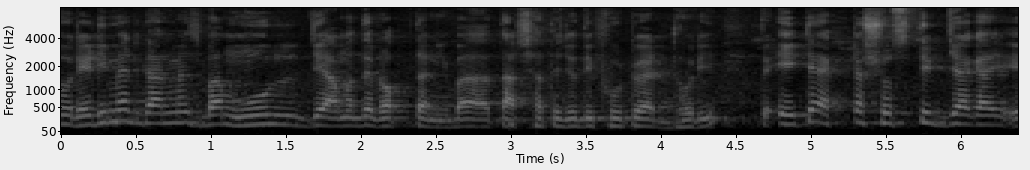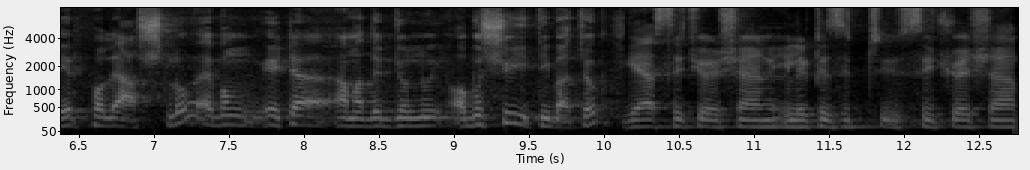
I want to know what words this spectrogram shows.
তো রেডিমেড গার্মেন্টস বা মূল যে আমাদের রপ্তানি বা তার সাথে যদি ফুটওয়্যার ধরি তো এটা একটা স্বস্তির জায়গায় এর ফলে আসলো এবং এটা আমাদের জন্য অবশ্যই ইতিবাচক। Gas situation electricity situation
